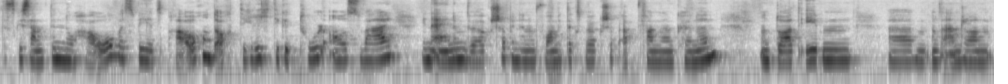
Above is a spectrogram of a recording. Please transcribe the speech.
das gesamte Know-how, was wir jetzt brauchen und auch die richtige Toolauswahl in einem Workshop, in einem Vormittagsworkshop abfangen können und dort eben ähm, uns anschauen,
